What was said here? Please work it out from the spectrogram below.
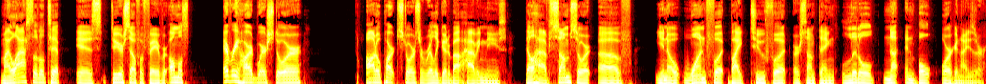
My last little tip is do yourself a favor. Almost every hardware store, auto parts stores are really good about having these. They'll have some sort of you know one foot by two foot or something little nut and bolt organizer.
